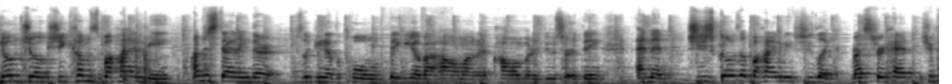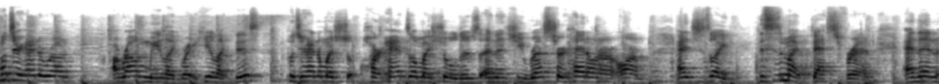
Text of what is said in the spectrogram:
no joke, she comes behind me. I'm just standing there, just looking at the pool, thinking about how I'm gonna how I'm gonna do a certain thing, and then she just goes up behind me. She like rests her head. She puts her hand around around me, like right here, like this. Puts her hand on my her hands on my shoulders, and then she rests her head on her arm, and she's like, "This is my best friend." And then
